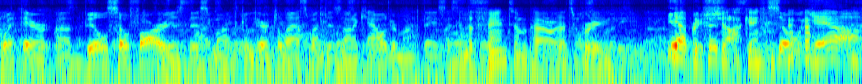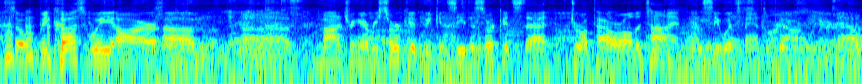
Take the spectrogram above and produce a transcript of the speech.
what their uh, bill so far is this month compared to last month. This is on a calendar month basis. And the phantom power, that's pretty yeah, pretty because, shocking. So yeah, so because we are um, uh, monitoring every circuit, we can see the circuits that draw power all the time and see what's phantom power. Now,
